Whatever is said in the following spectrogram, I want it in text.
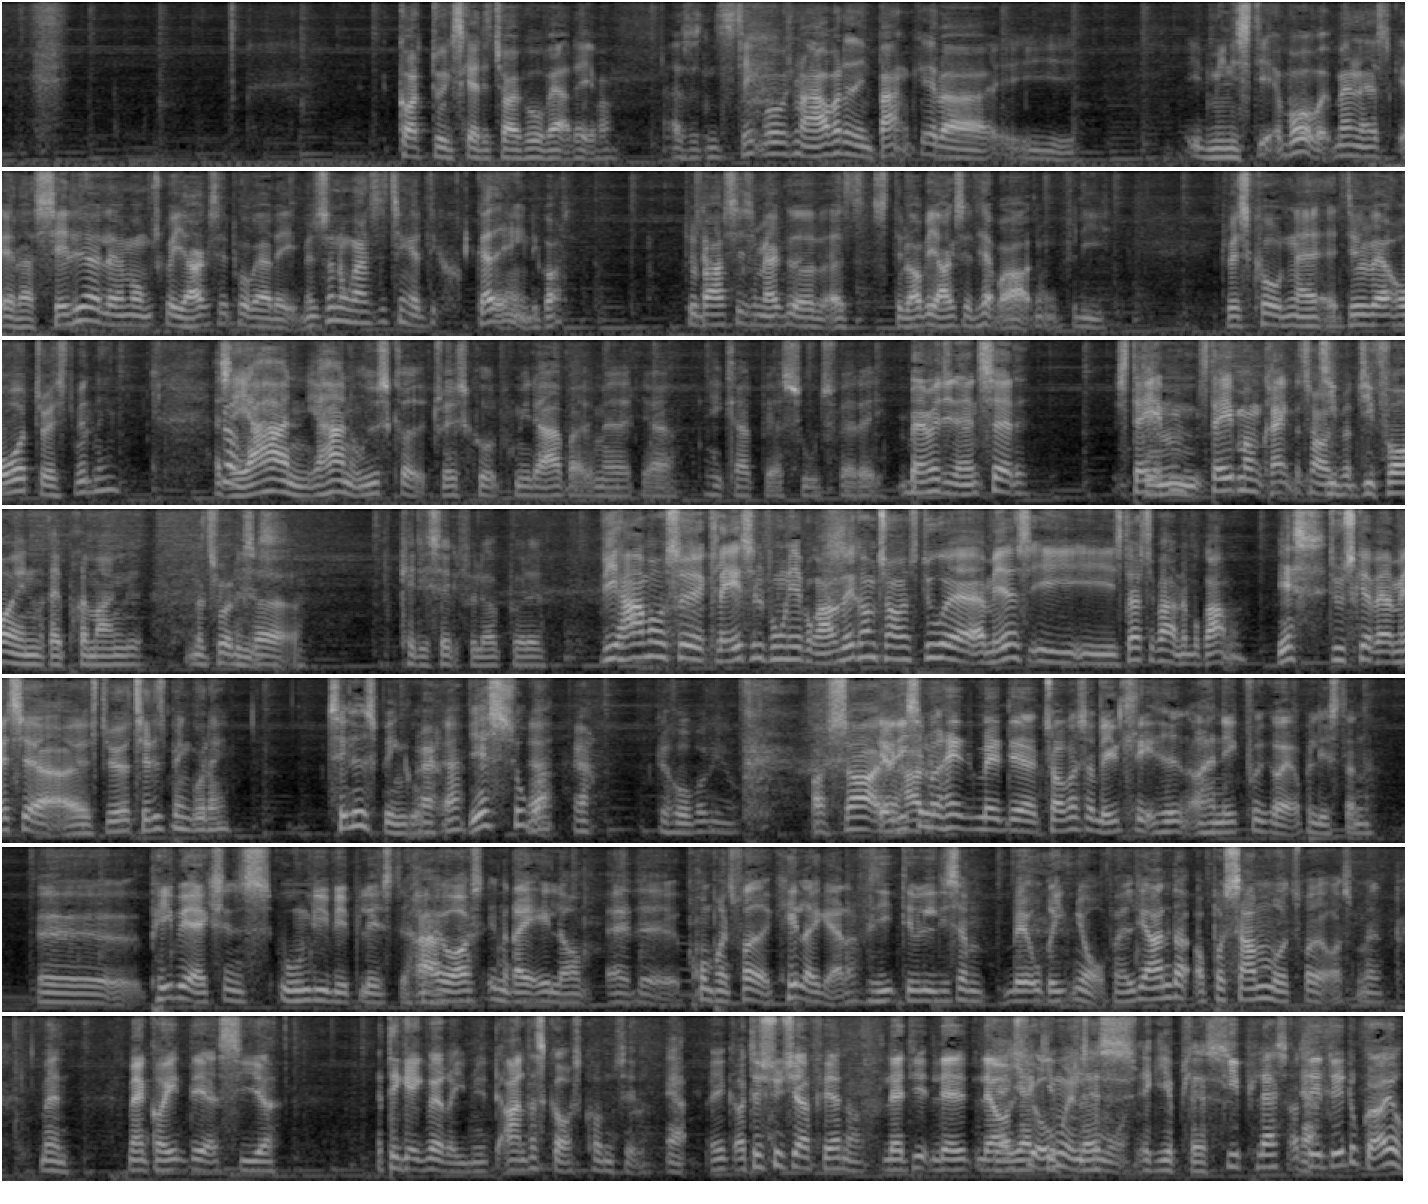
godt du ikke skal have det tøj på hver dag, var. Altså sådan, tænk på, hvis man arbejdede i en bank eller i et ministerium, hvor man er, eller sælger, eller hvor man skulle have jakkesæt på hver dag. Men så nogle gange, så tænker jeg, det gad jeg egentlig godt. Det vil bare se så mærkeligt ud at stille op i jakkesæt her på radioen, fordi dresscoden er, det vil være overdressed, vil det ikke? Altså, jeg har, en, jeg har en udskrevet dresscode på mit arbejde med, at jeg helt klart bærer suits hver dag. Hvad med dine ansatte? Staben, Dem- staben omkring dig, Thomas, De, de får en reprimande, og naturligvis. så kan de selv følge op på det. Vi har vores øh, klagetelefon her i programmet. Velkommen, Thomas. Du er med os i, i størsteparten af programmet. Yes, Du skal være med til at øh, styre tillidsbingo i dag. tillidsbingo. Ja. Ja. Yes, super. Ja. Ja, det håber vi jo. Og så Jeg vil øh, lige simpelthen med det Thomas og velklædheden, og han ikke figurerer på listerne. Øh, PB Actions ugenlige VIP-liste har Ja. jo også en regel om, at øh, kronprins Frederik heller ikke er der, fordi det vil ligesom være urimeligt over for alle de andre, og på samme måde tror jeg også, man, man, man går ind der og siger, at det kan ikke være rimeligt. Andre skal også komme til. Ja. Ikke? Og det synes jeg er fair nok. Lad, de, lad, lad Ja, også jeg, de unge mennesker plads, mor. jeg giver plads. Giv plads, og Ja. det er det, du gør jo.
